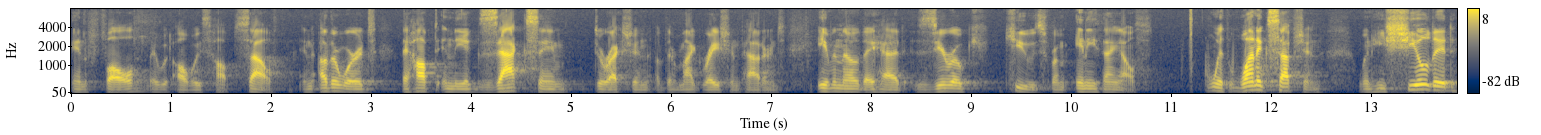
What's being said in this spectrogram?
In fall, they would always hop south. In other words, they hopped in the exact same direction of their migration patterns, even though they had zero cues from anything else. With one exception, when he shielded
